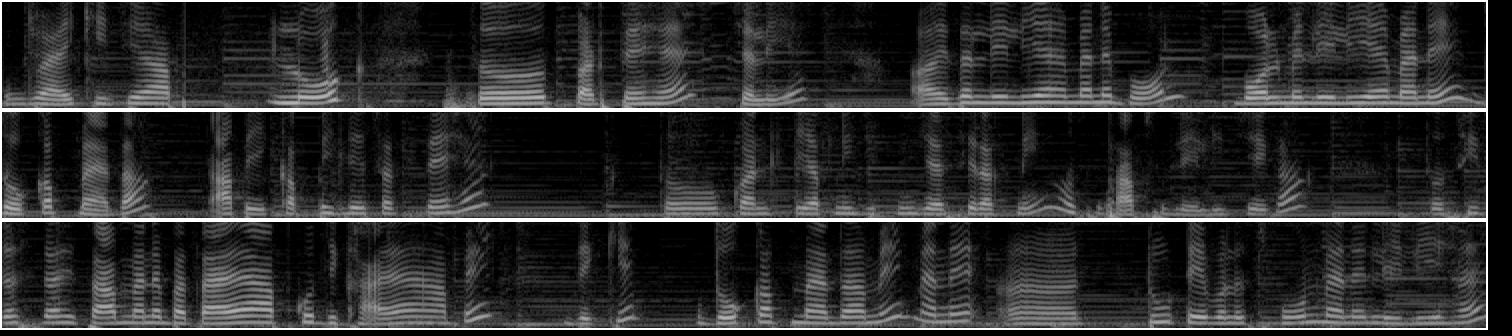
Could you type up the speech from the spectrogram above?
इंजॉय कीजिए आप लोग। सो पढ़ते हैं, चलिए। इधर ले लिया है मैंने बॉल। बॉल में ले लिया है मैंने दो कप मैदा। आप एक कप भी ले सकते हैं। तो क्वांटिटी अपनी जितनी जैसी रखनी उस हिसाब से ले लीजिएगा। तो सीधा सीधा हिसाब मैंने बताया आपको दिखाया है यहाँ पे। देखिए, दो कप मैदा में मैंने टू टेबल स्पून मैंने ले लिया है।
